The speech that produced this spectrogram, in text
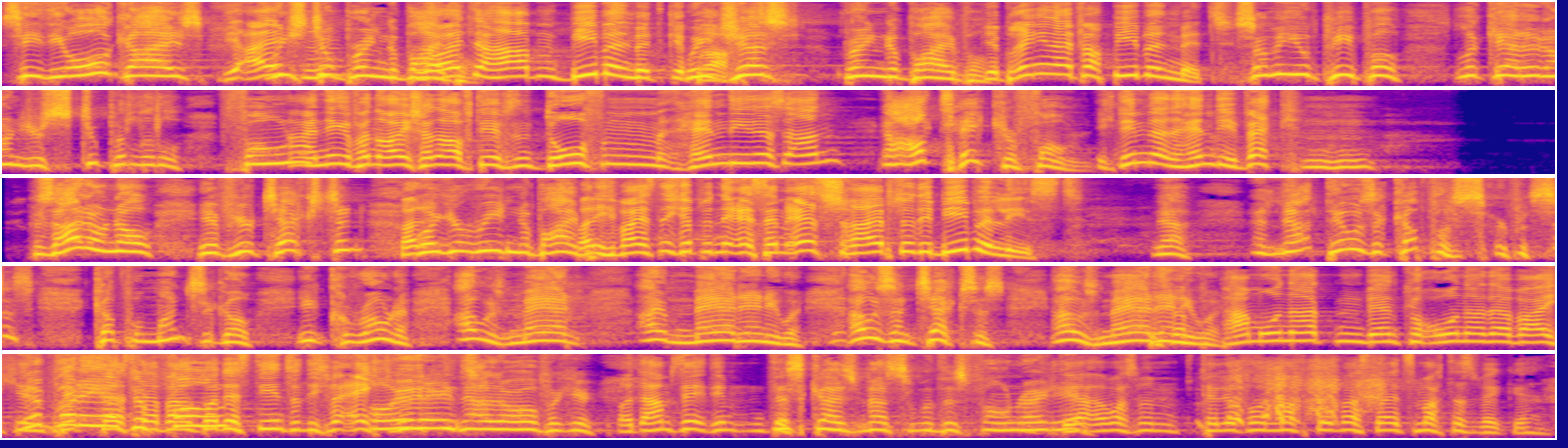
see, the old guys, Die we still alten bring the Bible. Leute haben Bibeln We mitgebracht. just bring the Bible. Wir bringen einfach Bibeln mit. Some of you people look at it on your stupid little phone. Einige von euch schauen auf diesem doofen Handy das an. I'll take your phone. Ich nehme dein Handy weg, Because I don't know if you're texting Weil- or you're reading the Bible. weil ich weiß nicht, ob du eine SMS schreibst oder die Bibel liest. Yeah, and now, there was a couple of services a couple months ago in Corona. I was mad. I'm mad anyway. I was in Texas. I was mad Vor anyway. ein paar Monaten während Corona, da war ich in Everybody Texas, da war ein phone. Gottesdienst und ich war echt Oh, wütend. over here. Und da haben sie, dem, This guy's messing with his phone right der here. was mit dem Telefon macht, der was da jetzt macht das weg. Ja.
